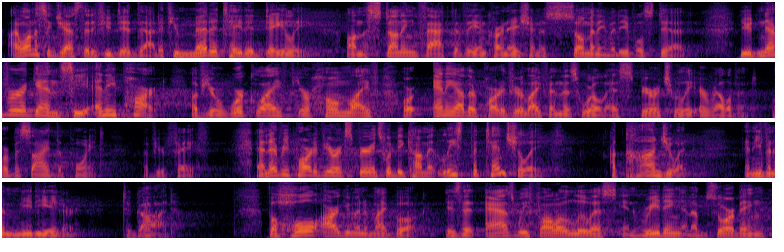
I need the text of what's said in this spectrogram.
I want to suggest that if you did that, if you meditated daily on the stunning fact of the incarnation, as so many medievals did, you'd never again see any part of your work life, your home life, or any other part of your life in this world as spiritually irrelevant or beside the point of your faith. And every part of your experience would become, at least potentially, a conduit and even a mediator to God. The whole argument of my book is that as we follow Lewis in reading and absorbing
